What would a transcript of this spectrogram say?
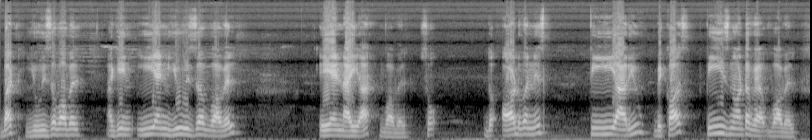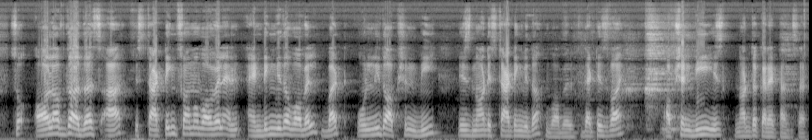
but u is a vowel. Again e and u is a vowel. A and i are vowel. So the odd one is p e r u because p is not a vowel. So all of the others are starting from a vowel and ending with a vowel but only the option b is not starting with a vowel. That is why option b is not the correct answer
